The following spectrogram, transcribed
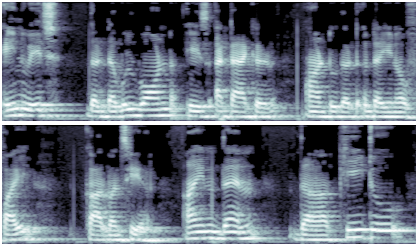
in which the double bond is attacked onto the dienophile carbons here, and then the keto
